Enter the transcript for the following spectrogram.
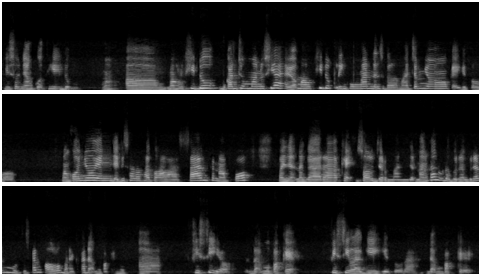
bisa nyangkut hidup em, makhluk hidup bukan cuma manusia ya makhluk hidup lingkungan dan segala macamnya kayak gitu loh. Makanya yang jadi salah satu alasan kenapa banyak negara kayak soal Jerman Jerman kan udah benar-benar memutuskan kalau mereka tidak mau pakai eh, visi ya tidak mau pakai visi lagi gitu. Nah tidak mau pakai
